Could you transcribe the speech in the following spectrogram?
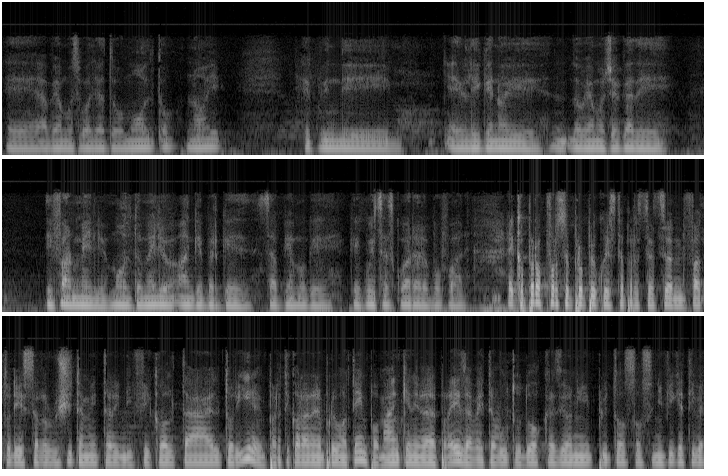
eh, abbiamo sbagliato molto noi e quindi è lì che noi dobbiamo cercare di, di far meglio, molto meglio, anche perché sappiamo che, che, questa squadra lo può fare. Ecco, però forse proprio questa prestazione, il fatto di essere riusciti a mettere in difficoltà il Torino, in particolare nel primo tempo, ma anche nella ripresa, avete avuto due occasioni piuttosto significative,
